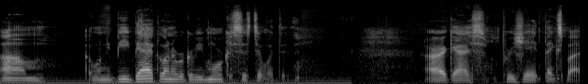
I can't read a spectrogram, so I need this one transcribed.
Um, when we be back on it, we're going to be more consistent with it. All right, guys. Appreciate it. Thanks. Bye.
